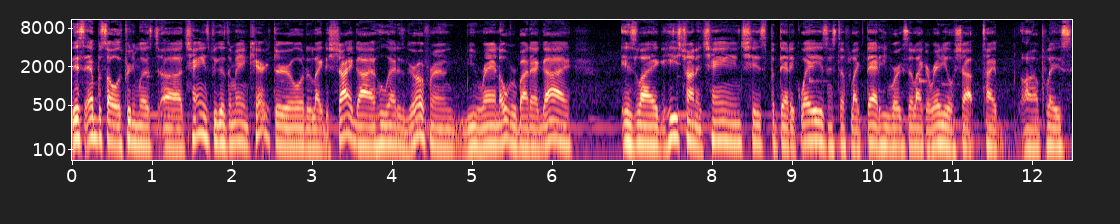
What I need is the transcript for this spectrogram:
this episode was pretty much uh, changed because the main character or the like the shy guy who had his girlfriend be ran over by that guy is like he's trying to change his pathetic ways and stuff like that. He works at like a radio shop type uh, place,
